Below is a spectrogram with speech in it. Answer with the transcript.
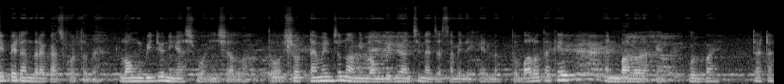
এই প্যাটার্ন দ্বারা কাজ করতে হবে। লং ভিডিও নিয়ে আসব ইনশাল্লাহ তো শর্ট টাইমের জন্য আমি লং ভিডিও আনছি না জাস্ট আমি দেখে দিলাম। তো ভালো থাকেন অ্যান্ড ভালো রাখেন। গুড বাই টাটা।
